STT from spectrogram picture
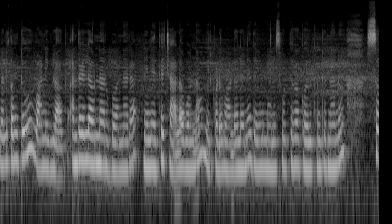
welcome to Vani blog అందరు ఎలా ఉన్నారు? బాగున్నారా? నేనైతే చాలా బాగున్నా. మీరు కూడా బాగుండాలని దేవుని మనస్ఫూర్తిగా కోరుకుంటున్నాను. సో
